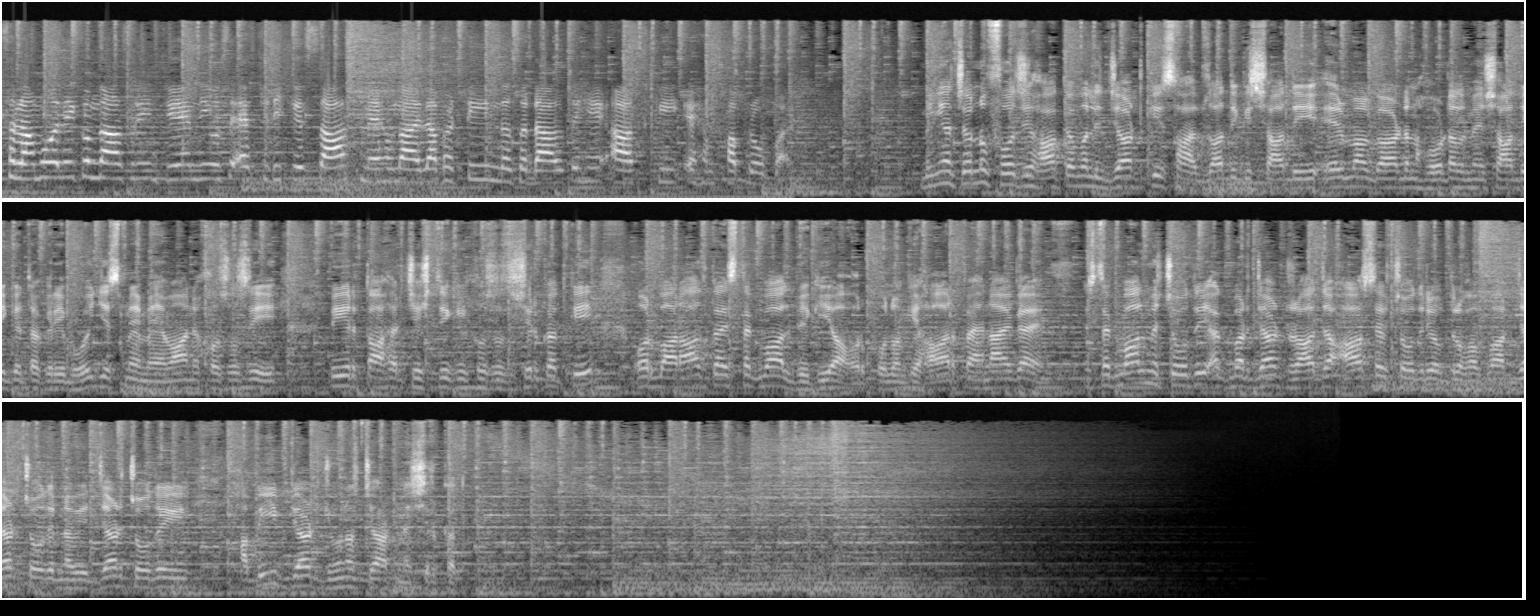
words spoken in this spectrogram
सलाम नाजरीन J M news H D के साथ मैं हूँ नायला भट्टी। नज़र डालते हैं आज की अहम खबरों पर। मियाँ चन्नू फौजी हाकम अली जट की साहबजादी की शादी इरमा गार्डन होटल में शादी की तकरीब हुई, जिसमें मेहमान खसूसी पीर ताहिर चिश्ती की खसूस शिरकत की और बारात का इस्तकबाल भी किया और फूलों के हार पहनाए गए। इस्तकबाल में चौधरी अकबर जट, राजा आसिफ चौधरी अब्दुल गफ्फार जट, चौधरी नवीद जट, चौधरी हबीब जट, जूनस जट ने शिरकत की।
